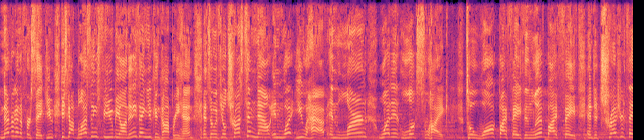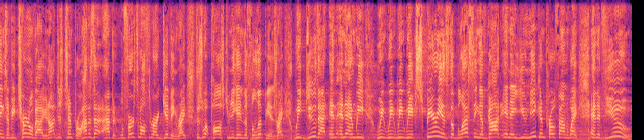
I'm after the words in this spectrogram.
never gonna forsake you. He's got blessings for you beyond anything you can comprehend. And so, if you'll trust Him now in what you have and learn what it looks like to walk by faith and live by faith and to treasure things of eternal value, not just temporal. How does that happen? Well, first of all, through our giving, right? This is what Paul's communicating to the Philippians, right? We do that and, and, and we, we, we, we experience the blessing of God in a unique and profound way. And if you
